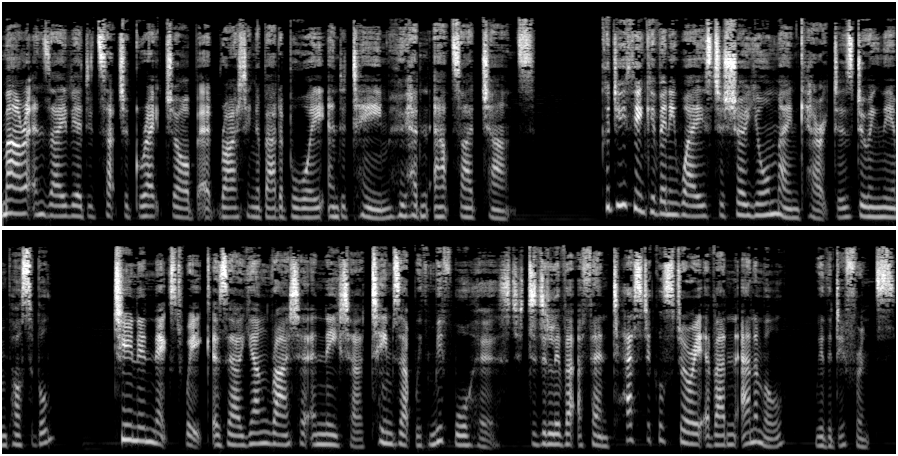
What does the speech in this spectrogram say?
Mara and Xavier did such a great job at writing about a boy and a team who had an outside chance. Could you think of any ways to show your main characters doing the impossible? Tune in next week as our young writer Anita teams up with Myf Warhurst to deliver a fantastical story about an animal with a difference.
